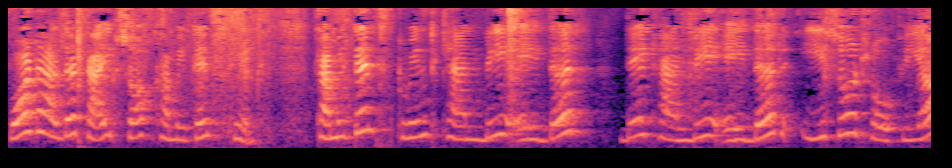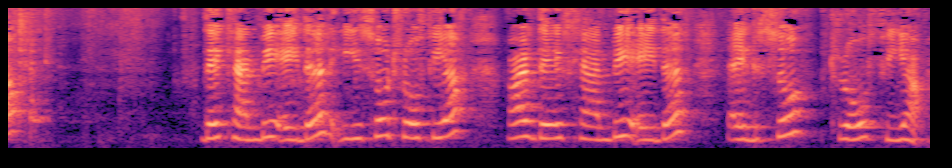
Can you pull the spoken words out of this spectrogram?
what are the types of comitant squint? Comitant squint can be either they can be either esotropia they can be either esotropia or they can be either exotropia.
